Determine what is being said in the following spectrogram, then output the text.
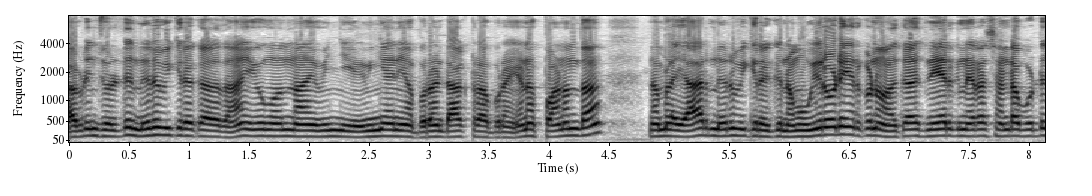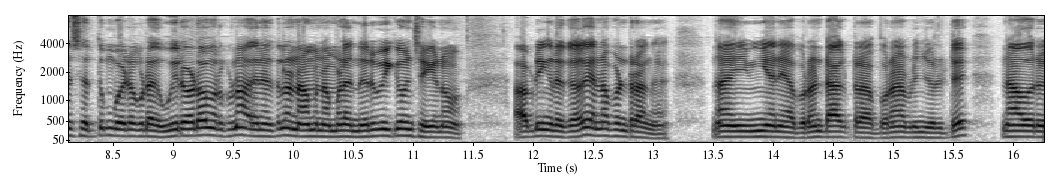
அப்படின்னு சொல்லிட்டு நிரூபிக்கிறதுக்காக தான் இவங்க வந்து நான் விஞ்ஞ விஞ்ஞானியாக போகிறேன் டாக்டராக போகிறேன் ஏன்னா பணம் தான் நம்மளை யார் நிரூபிக்கிறதுக்கு நம்ம உயிரோடையும் இருக்கணும். அதுக்காக நேருக்கு நேராக சண்டை போட்டு செத்தும் போயிடக்கூடாது. உயிரோடவும் இருக்கணும். அதே நேரத்தில் நாம் நம்மளை நிரூபிக்கவும் செய்யணும். அப்படிங்கிறதுக்காக என்ன பண்ணுறாங்க நான் விஞ்ஞானியாக போகிறேன் டாக்டராக போகிறேன் அப்படின்னு சொல்லிட்டு நான் ஒரு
